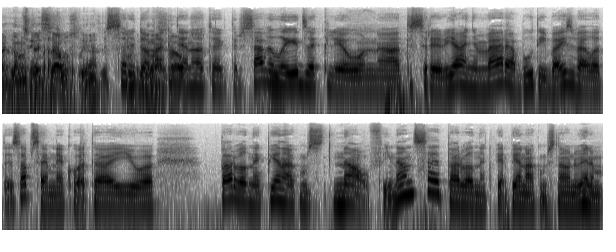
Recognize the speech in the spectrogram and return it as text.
acīm noteikti redzot, jā. Es arī domāju, ka tie noteikti ir savi līdzekļi, un uh, tas arī ir jāņem vērā būtībā izvēloties apsaimniekotāju, jo pārvaldnieku pienākums nav finansēt, pārvaldnieku pie- pienākums nav nevienam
